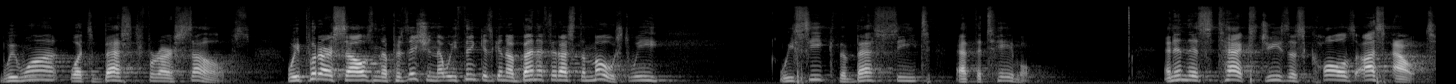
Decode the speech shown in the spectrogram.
We want what's best for ourselves. We put ourselves in the position that we think is going to benefit us the most. We we seek the best seat at the table. And in this text, Jesus calls us out.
